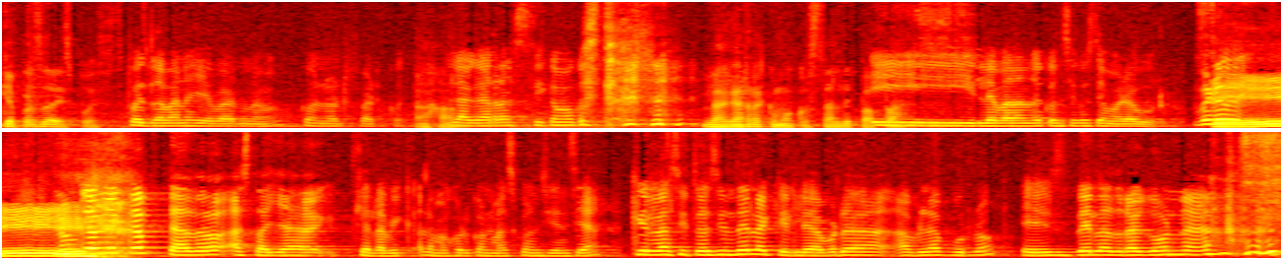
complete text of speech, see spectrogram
¿Qué pasa después? Pues la van a llevar, ¿no? Con Lord Farquaad. Ajá. La agarra así como costal La agarra como costal de papas. y le va dando consejos de amor a burro. Pero Sí. nunca había captado, hasta ya que la vi a lo mejor con más conciencia, que la situación de la que le habla, habla burro es de la dragona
